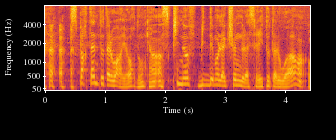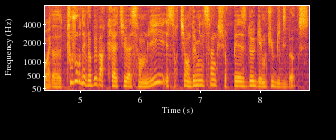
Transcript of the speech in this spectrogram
Spartan Total Warrior, donc hein, un spin-off beat demo action de la série Total War, Ouais. euh, toujours développé par Creative Assembly, est sorti en 2005 sur PS2, GameCube, Xbox.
